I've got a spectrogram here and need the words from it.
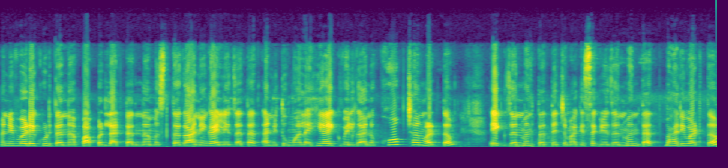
आणि वडे खुडताना पापड लाटताना मस्त गाणे गायले जातात. आणि तुम्हालाही ऐकवेल गाणं खूप छान वाटतं. एक जण म्हणतात त्याच्यामागे सगळेजण म्हणतात भारी वाटतं.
